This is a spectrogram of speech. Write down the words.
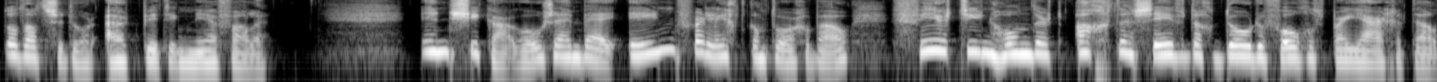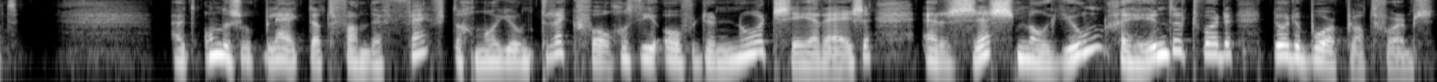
totdat ze door uitputting neervallen. In Chicago zijn bij één verlicht kantoorgebouw 1478 dode vogels per jaar geteld. Uit onderzoek blijkt dat van de 50 miljoen trekvogels die over de Noordzee reizen, er 6 miljoen gehinderd worden door de boorplatforms.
